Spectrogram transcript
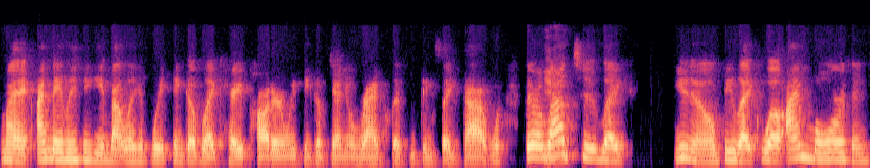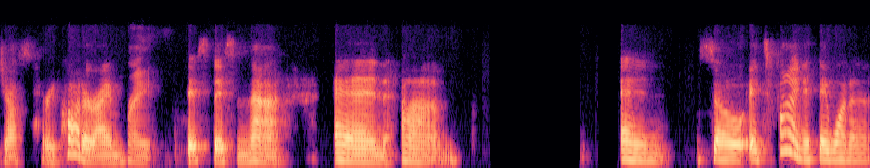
my i'm mainly thinking about like if we think of like harry potter and we think of daniel radcliffe and things like that they're allowed yeah. to like you know be like well i'm more than just harry potter i'm right this this and that and um and so it's fine if they want to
